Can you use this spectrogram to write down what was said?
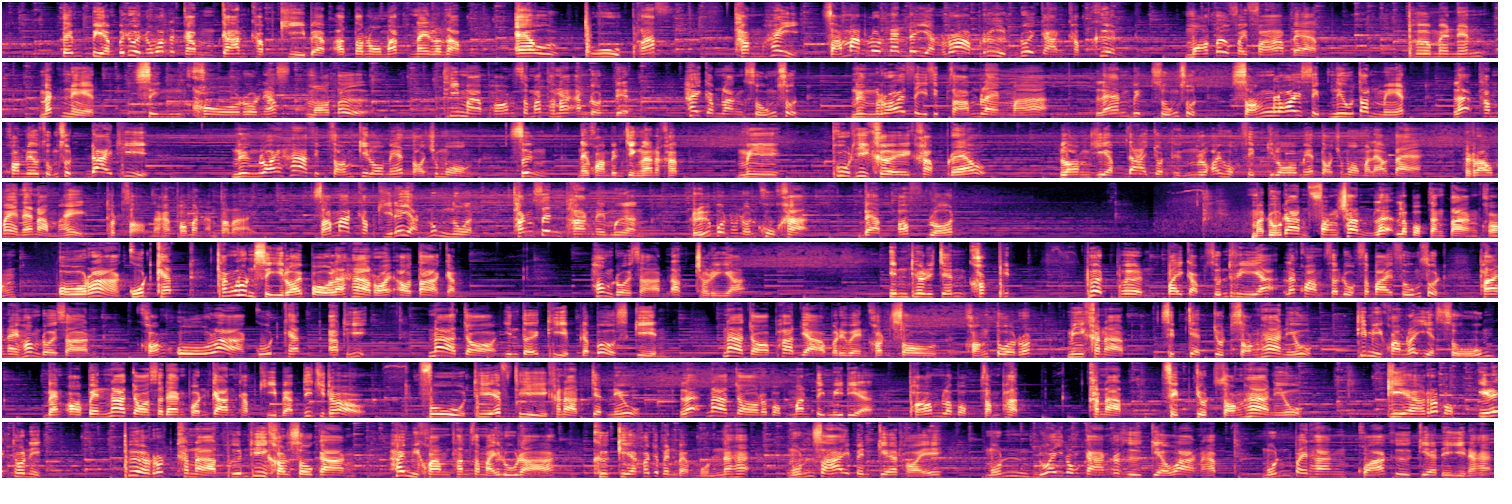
เต็มเปี่ยมไปด้วยนวัตกรรมการขับขี่แบบอัตโนมัติในระดับ L 2 plus ทำให้สามารถโลดแล่นได้อย่างราบรื่นด้วยการขับเคลื่อน มอเตอร์ไฟฟ้าแบบ Permanent Magnet Synchronous Motor ที่มาพร้อมสมรรถนะอันโดดเด่น ให้กำลังสูงสุด 143 แรงม้า แรงบิดสูงสุด 210 นิวตันเมตร และทำความเร็วสูงสุดได้ที่ 152 กิโลเมตรต่อชั่วโมง ซึ่งในความเป็นจริงแล้วนะครับ มีผู้ที่เคยขับแล้ว ลองเหยียบได้จนถึง 160 กิโลเมตรต่อชั่วโมงมาแล้วแต่เราไม่แนะนำให้ทดสอบนะครับ เพราะมันอันตราย สามารถขับขี่ได้อย่างนุ่มนวลทั้งเส้นทางในเมือง หรือบนถนนขรุขระแบบออฟโรด มาดูด้านฟังก์ชันและระบบต่างๆของ Aura Good Cat ทั้งรุ่น 400 Pro และ 500 Ultra กัน ห้องโดยสารอัจฉริยะ Intelligent Cockpit เพลิดเพลินไปกับสุนทรียะและความสะดวกสบายสูงสุด ภายในห้องโดยสารของ Aura Good Cat อาทิ หน้าจอ Interactive Double Screen หน้าจอพาดยาวบริเวณคอนโซล ของตัวรถมีขนาด 17.25 นิ้ว ที่มีความละเอียดสูง แบ่งออกเป็นหน้าจอแสดงผลการขับขี่แบบดิจิทัล Full TFT ขนาด 7 นิ้ว และหน้าจอระบบมัลติมีเดีย พร้อมระบบสัมผัส ขนาด 10.25 นิ้ว เกียร์ระบบอิเล็กทรอนิกส์ เพื่อลดขนาดพื้นที่คอนโซลกลาง ให้มีความทันสมัยหรูหรา คือเกียร์เขาจะเป็นแบบหมุนนะฮะ หมุนซ้ายเป็นเกียร์ถอย หมุนไว้ตรงกลางก็คือเกียร์ว่างนะครับ หมุนไปทางขวาคือเกียร์ดีนะฮะ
